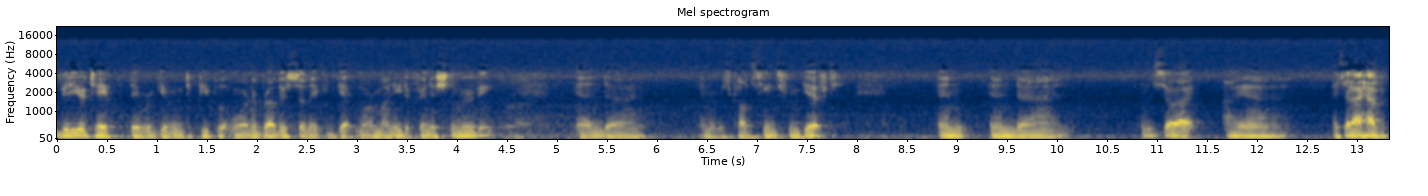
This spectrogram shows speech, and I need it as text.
videotape they were giving to people at Warner Brothers so they could get more money to finish the movie, Right. and uh, and it was called Scenes from Gift, and and uh, and so I I uh, I said I have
